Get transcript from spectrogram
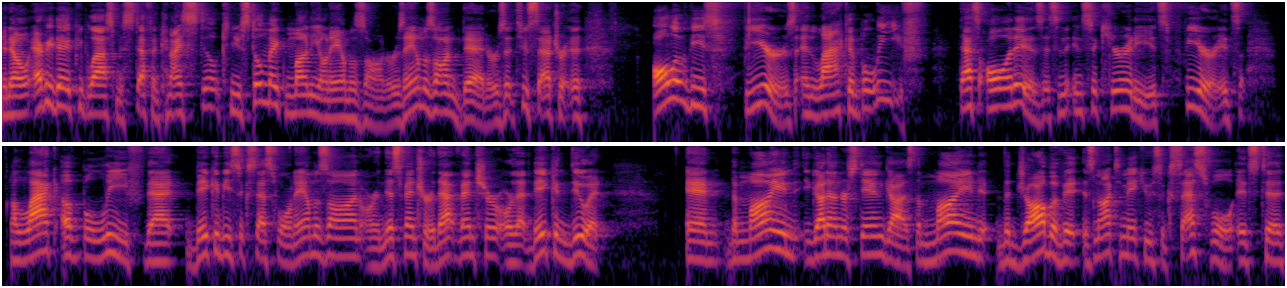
You know, every day people ask me, Stefan, can I still can you still make money on Amazon or is Amazon dead or is it too saturated? All of these fears and lack of belief. That's all it is. It's an insecurity, it's fear, it's a lack of belief that they could be successful on Amazon or in this venture or that venture or that they can do it and the mind, you got to understand, guys, the mind, the job of it is not to make you successful, it's to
